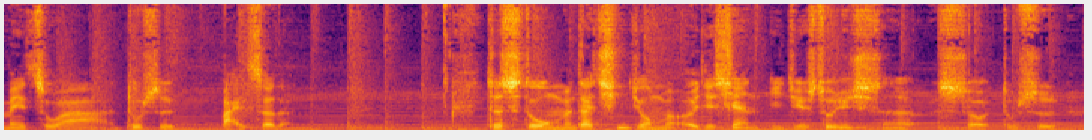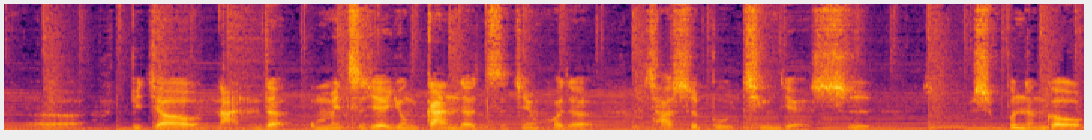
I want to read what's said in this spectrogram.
魅族啊都是白色的。这使得我们在清洁我们耳机线以及数据线的时候都是呃比较难的。我们直接用干的纸巾或者擦拭布清洁是是不能够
